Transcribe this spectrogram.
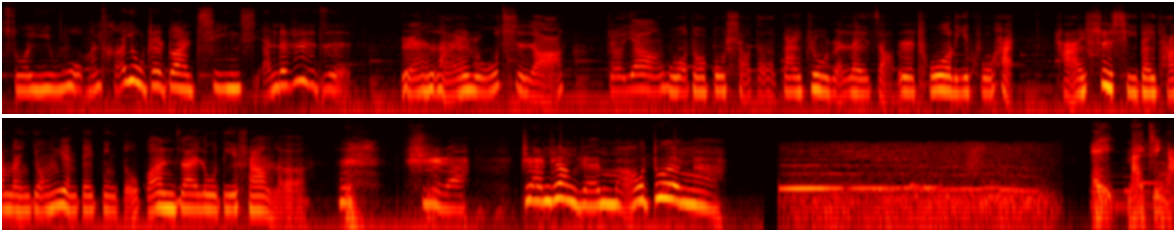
所以我们才有这段清闲的日子。原来如此啊！这样我都不晓得该祝人类早日脱离苦海。还是期待他们永远被病毒关在陆地上了。唉，是啊，真让人矛盾啊！哎，来听啊，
